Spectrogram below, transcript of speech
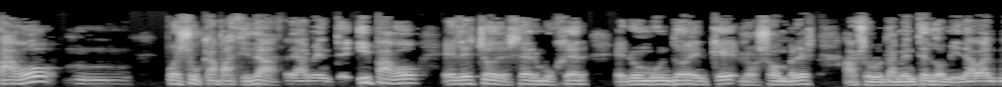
pagó mm, pues su capacidad realmente y pagó el hecho de ser mujer en un mundo en que los hombres absolutamente dominaban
